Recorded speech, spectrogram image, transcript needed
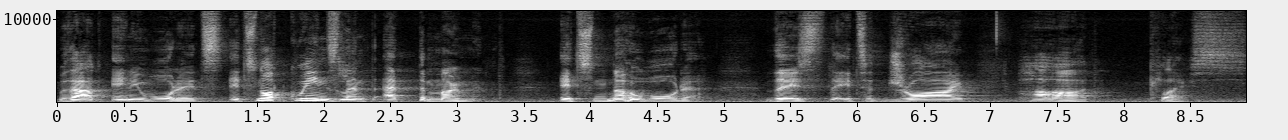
Without any water. It's, it's not Queensland at the moment. It's no water. There's, it's a dry, hard place.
